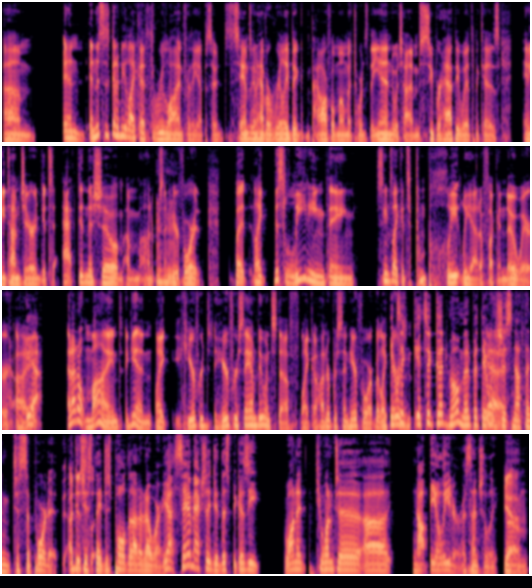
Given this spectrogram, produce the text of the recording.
Um, and and this is going to be like a through line for the episode. Sam's going to have a really big, powerful moment towards the end, which I'm super happy with because anytime Jared gets to act in this show, I'm, I'm 100 percent Mhm. here for it. But like this leading thing seems like it's completely out of fucking nowhere. I, yeah. and I don't mind. Again, like here for here for Sam doing stuff, like hundred percent here for it. But like there It's was, a it's a good moment, but there Yeah. was just nothing to support it. I It just- just they just pulled it out of nowhere. Yeah, Sam actually did this because he wanted he wanted to uh not be a leader essentially. Yeah. Um,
